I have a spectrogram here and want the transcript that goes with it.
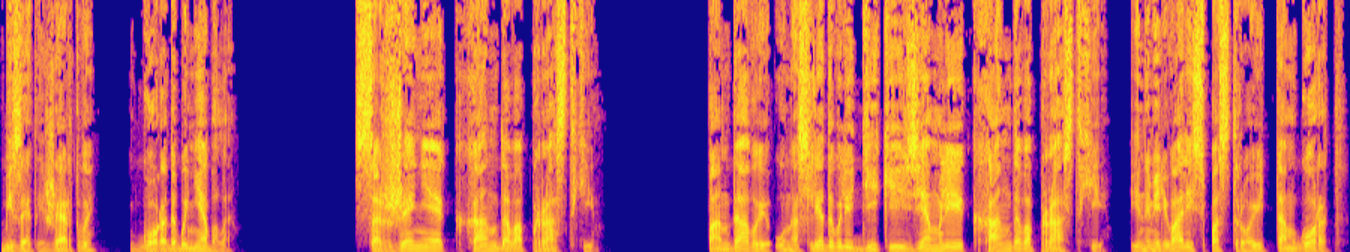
Без этой жертвы города бы не было. Сожжение Кхандава-Прастхи Пандавы унаследовали дикие земли Кхандава-Прастхи и намеревались построить там город.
